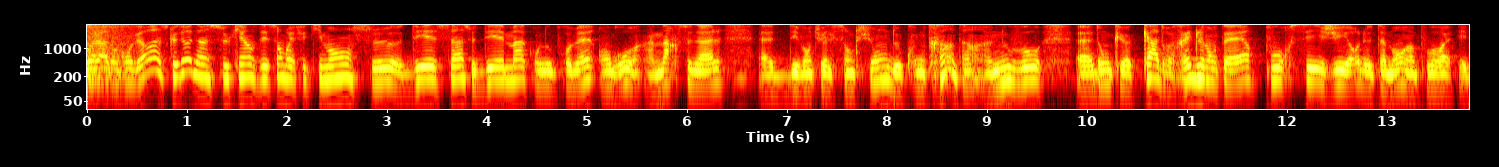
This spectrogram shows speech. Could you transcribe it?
Voilà, donc on verra ce que donne hein, ce 15 décembre, effectivement, ce DSA, ce DMA qu'on nous promet, en gros un arsenal euh, d'éventuelles sanctions, de contraintes, hein, un nouveau euh, donc euh, cadre réglementaire pour ces géants, notamment hein, pour eh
